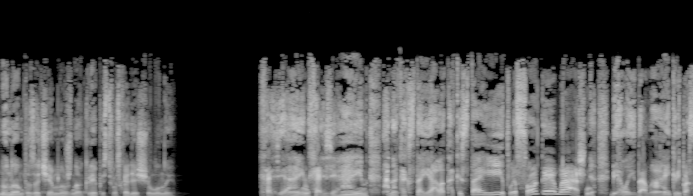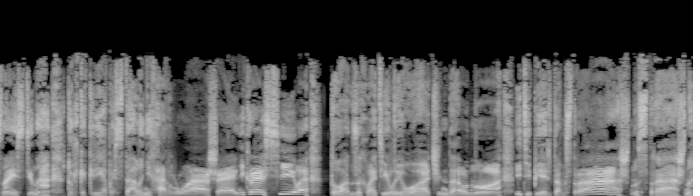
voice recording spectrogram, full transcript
«Но нам-то зачем нужна крепость восходящей луны?» «Хозяин, хозяин! Она как стояла, так и стоит. Высокая башня, белые дома и крепостная стена. Только крепость стала нехорошая, некрасивая. Тот захватил ее очень давно, и теперь там страшно, страшно.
